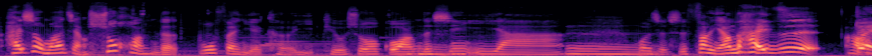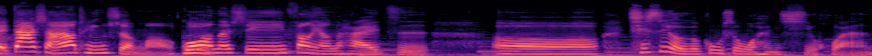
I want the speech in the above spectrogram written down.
还是我们要讲说谎的部分也可以，比如说国王的新衣呀、啊，嗯，或者是放羊的孩子。对，大家想要听什么？国王的新衣，放羊的孩子。呃，其实有一个故事我很喜欢，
